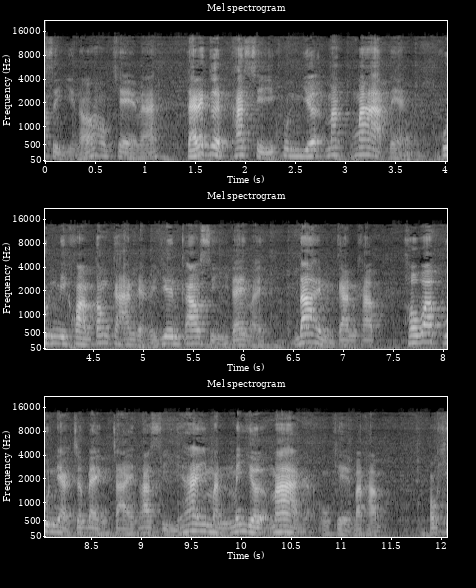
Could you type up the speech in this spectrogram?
94 เนาะ โอเคไหมแต่ถ้าเกิดภาษีคุณเยอะมากๆ เนี่ย คุณมีความต้องการอยากจะยื่น 94 ได้ไหม ได้เหมือนกันครับ เพราะว่าคุณอยากจะแบ่งจ่ายภาษีให้มันไม่เยอะมากอะโอเคป่ะครับ โอเค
